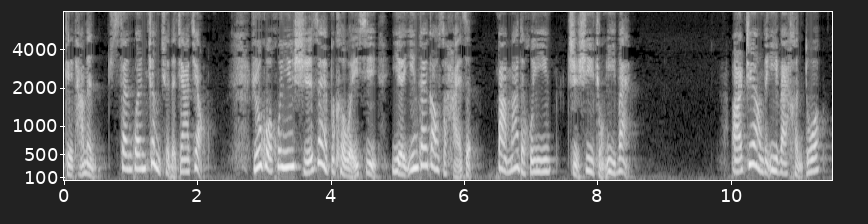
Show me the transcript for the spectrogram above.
给他们三观正确的家教。如果婚姻实在不可维系，也应该告诉孩子，爸妈的婚姻只是一种意外，而这样的意外很多，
